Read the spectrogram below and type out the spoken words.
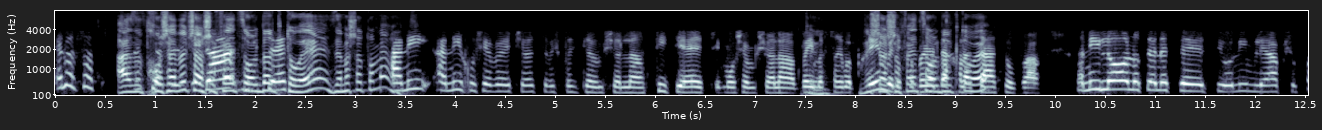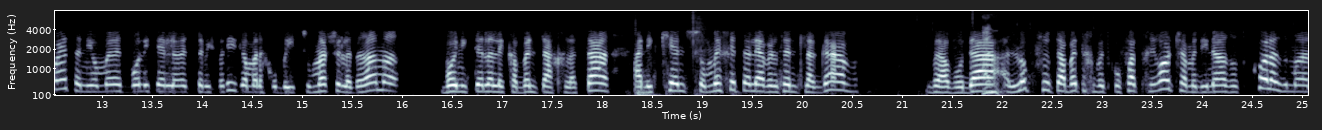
אין לעשות. אז את חושבת שהשופט סולברג טועה? זה מה שאת אומרת. אני, אני חושבת שהיועצת המשפטית לממשלה תתייעץ עם ראש הממשלה ועם כן. השרים הבכירים, ונקבל את ההחלטה הטובה. אני לא נותנת uh, ציונים לאף שופט, אני אומרת בוא ניתן ליועצת המשפטית, גם אנחנו בעיצומה של הדרמה, בואי ניתן לה לקבל את ההחלטה. אני כן סומכת עליה ונותנת לה גב. ועבודה אני... לא פשוטה, בטח בתקופת בחירות, שהמדינה הזאת כל הזמן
